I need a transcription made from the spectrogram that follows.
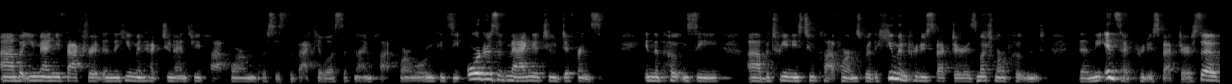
um, but you manufacture it in the human HEC293 platform versus the Baculus F9 platform, where we can see orders of magnitude difference in the potency uh, between these two platforms, where the human produced vector is much more potent than the insect produced vector. So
